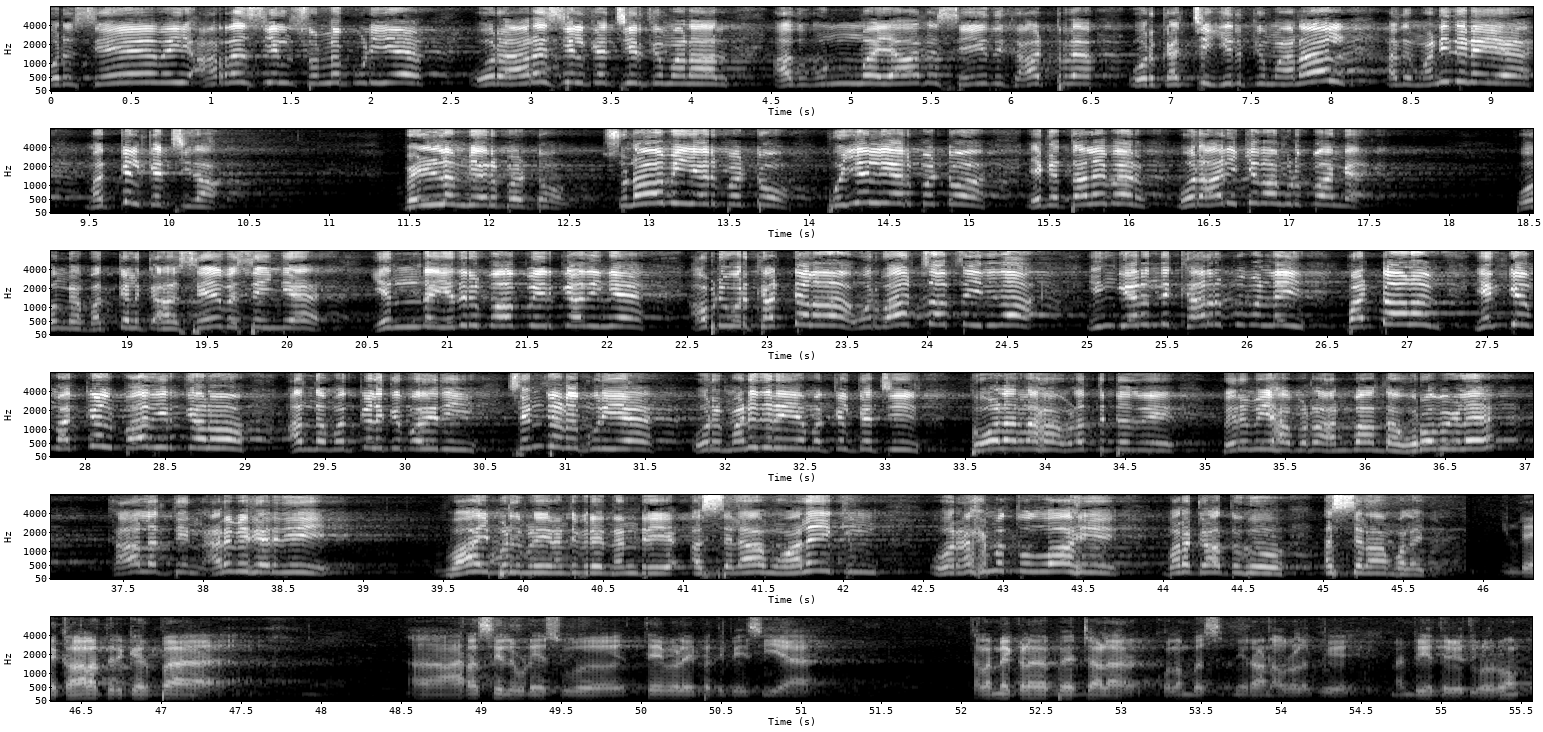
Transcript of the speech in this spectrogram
ஒரு சேவை அரசியல் சொல்லக்கூடிய ஒரு அரசியல் கட்சி இருக்குமானால் அது உண்மையாக செய்து காட்டுற ஒரு கட்சி இருக்குமானால் அது மனிதநேய மக்கள் கட்சி தான் வெள்ளம் ஏற்பட்டும் சுனாமி ஏற்பட்டும் புயல் ஏற்பட்டும். எங்க தலைவர் ஒரு அறிக்கை தான் கொடுப்பாங்க. போங்க மக்களுக்காக சேவை செய்யுங்க. எந்த எதிர்பார்ப்பு இருக்காதீங்க. அப்படி ஒரு கட்டளை தான் ஒரு வாட்ஸ்அப் செய்தி தான். இங்க இருந்து கருப்பு வெள்ளை பட்டாளம் எங்க மக்கள் பாதி இருக்கானோ அந்த மக்களுக்கு பகுதி சென்றடக்கூடிய ஒரு மனிதநேய மக்கள் கட்சி தோழர்களாக வளர்த்துட்டது பெருமையாக படுற அன்பார்ந்த உறவுகளே காலத்தின் அருமை கருதி வாய்ப்படுத்தி நன்றி பேர் நன்றி. அஸ்லாம் அலைக்கும் ஒரு ரஹமத்துல்லாஹி வரகாத்துகு அஸ்லாம் வலைக்கும் இன்றைய காலத்திற்கேற்ப அஹ், அரசியலுடைய சு தேவைகளை பற்றி பேசிய தலைமை கழக பேச்சாளர் கொலம்பஸ் மீரான் அவர்களுக்கு நன்றியை தெரிவித்துக் கொள்கிறோம்.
